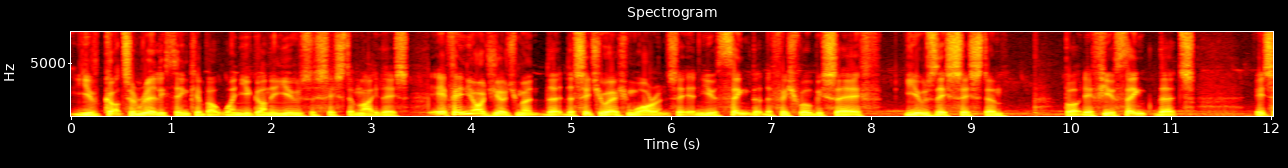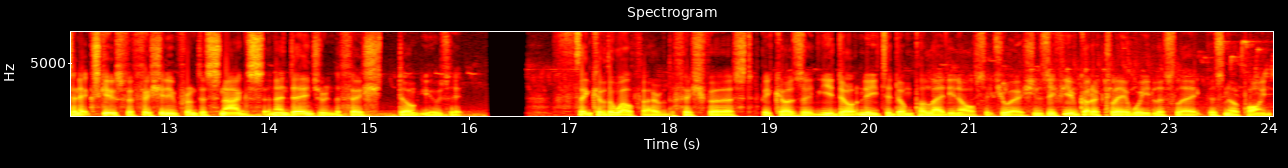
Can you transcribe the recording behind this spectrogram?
You've got to really think about when you're going to use a system like this. If in your judgment that the situation warrants it and you think that the fish will be safe, use this system but if you think that it's an excuse for fishing in front of snags and endangering the fish, don't use it. Think of the welfare of the fish first because you don't need to dump a lead in all situations. If you've got a clear weedless lake, there's no point.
